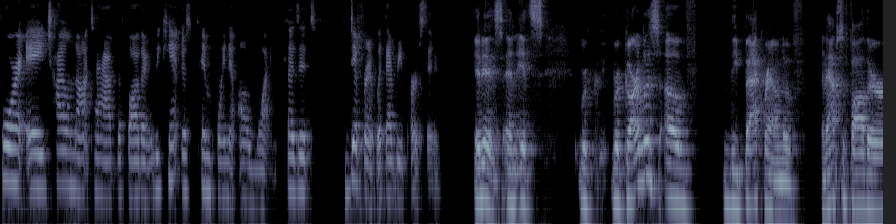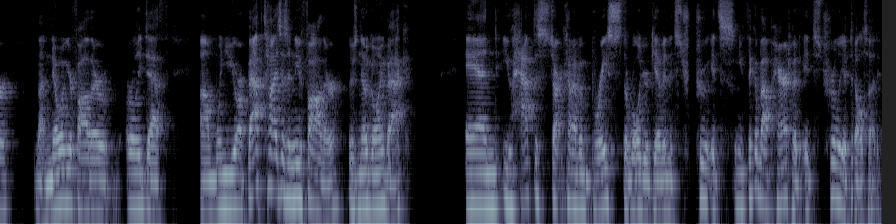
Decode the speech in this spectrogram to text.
for a child not to have the father. And we can't just pinpoint it on one because it's different with every person. It is. And it's regardless of the background of an absent father, not knowing your father, early death. Um, when you are baptized as a new father, there's no going back. And you have to start kind of embrace the role you're given. It's true. It's when you think about parenthood, it's truly adulthood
